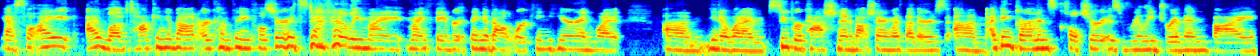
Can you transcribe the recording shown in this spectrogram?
Yes, well, I I love talking about our company culture. It's definitely my my favorite thing about working here and what um, you know what I'm super passionate about sharing with others. Um, I think Garmin's culture is really driven by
